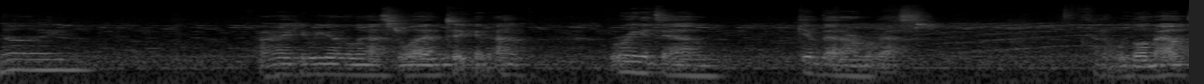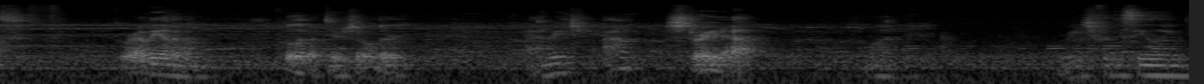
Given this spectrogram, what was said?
Nine. All right, here we go. The last one. Take it up. Bring it down. Give that arm a rest. Kind of wiggle them out. Grab the other one. Pull it up to your shoulder. And reach up. Straight up. One. Reach for the ceiling.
